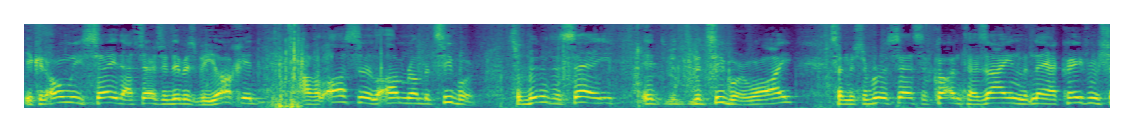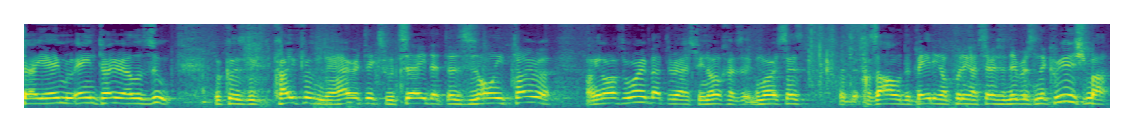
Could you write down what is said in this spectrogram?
You can only say the aseres hadibris b'yochid, aval aser la'amram b'tzibur. It's forbidden to say it b'tzibur. Why? So Mishnah Berurah says, if cotton tazayin mitnei ha'kaifrim shayemu ein Torah elazu. Because the kaifrim, the heretics, would say that this is only Torah, and we don't have to worry about the rest. We know, Gemara says, that Chazal were debating on putting aseres hadibris in the Kriya Shema,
